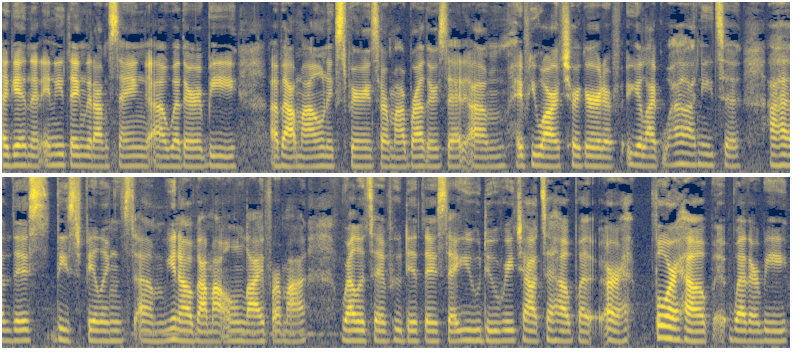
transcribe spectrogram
again that anything that I'm saying, uh, whether it be about my own experience or my brother's, that um, if you are triggered or you're like, wow, I need to, I have this, these feelings, um, you know, about my own life or my relative who did this, that you do reach out to help or for help, whether it be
